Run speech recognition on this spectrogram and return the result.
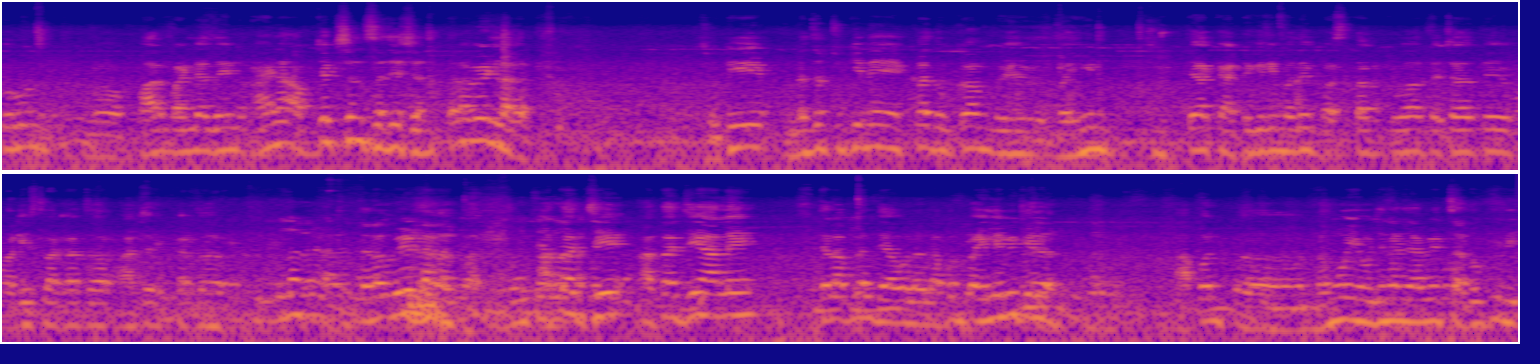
करून पार पाडल्या जाईल आणि ऑब्जेक्शन सजेशन त्याला वेळ लागत शेवटी नजर चुकीने एका दुका बहीण त्या कॅटेगरीमध्ये बसतात किंवा त्याच्या ते अडीच लाखाचा पाच एकरचा वेळ लागेल. त्याला वेळ लागल फार आता जे आता जे आले त्याला आपल्याला द्यावं लागलं. आपण पहिले बी केलं. आपण नमो योजना ज्यावेळेस चालू केली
